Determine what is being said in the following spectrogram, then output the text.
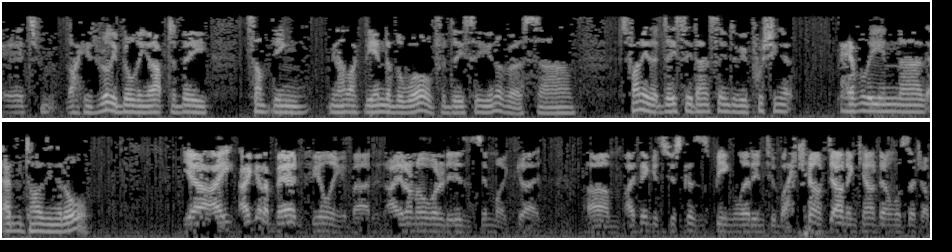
it's like he's really building it up to be something, you know, like the end of the world for DC Universe. Um, it's funny that DC don't seem to be pushing it heavily in uh, advertising at all. Yeah, I I got a bad feeling about it. I don't know what it is. It's in my gut. Um, I think it's just because it's being led into by Countdown, and Countdown was such a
